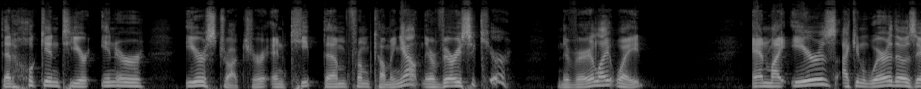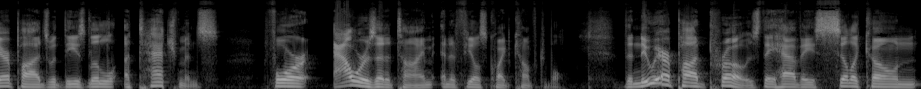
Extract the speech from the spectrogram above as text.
that hook into your inner ear structure and keep them from coming out. And they're very secure. And they're very lightweight. And my ears, I can wear those AirPods with these little attachments for hours at a time, and it feels quite comfortable. The new AirPod Pros, they have a silicone,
